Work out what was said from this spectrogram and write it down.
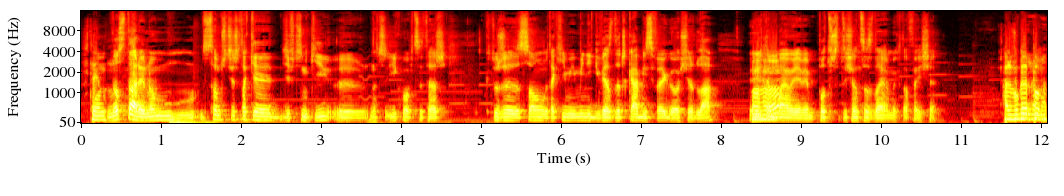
w tym. No stary, no są przecież takie dziewczynki, yy, znaczy i chłopcy też, którzy są takimi mini gwiazdeczkami swojego osiedla I oni tam mają, nie wiem, po 3000 znajomych na fejsie. Ale w ogóle po.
